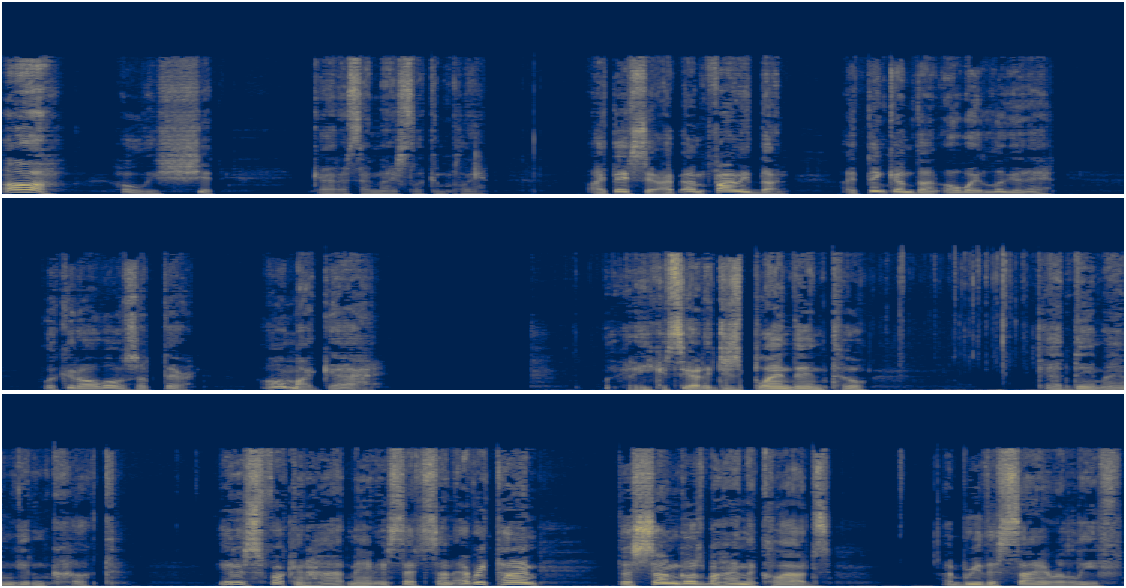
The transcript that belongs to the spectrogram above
Oh, holy shit. God, that's a nice looking plant. All right, that's it. I'm finally done. I think I'm done. Oh, wait, look at that. Look at all those up there. Oh, my God. Look at it. You can see how they just blend in, too. God damn, I am getting cooked. It is fucking hot, man. It's that sun. Every time the sun goes behind the clouds, I breathe a sigh of relief.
